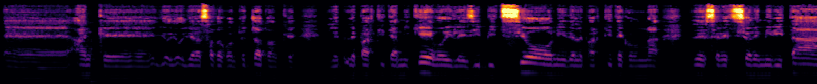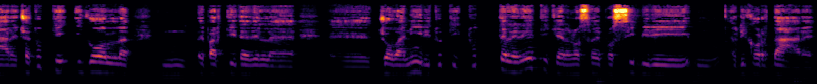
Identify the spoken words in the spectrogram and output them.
eh, anche, io, gli era stato conteggiato anche le, le, partite amichevoli, le esibizioni delle partite con una selezione militare, cioè tutti i gol, mh, le partite del, eh, giovanili, tutti, tutte le reti che erano state possibili mh, ricordare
